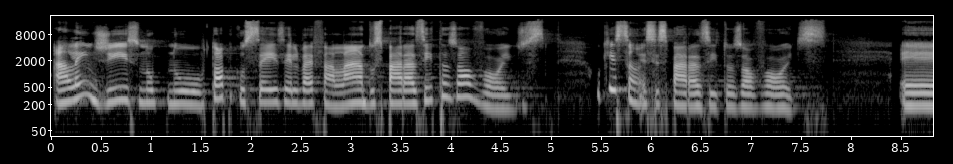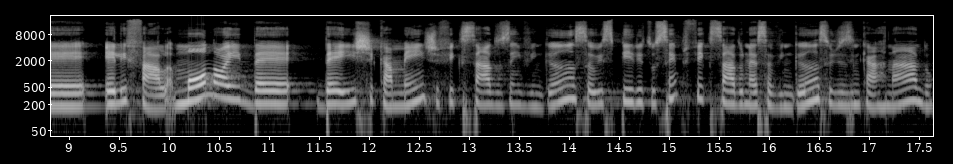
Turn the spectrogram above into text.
Além disso, no, no tópico 6, ele vai falar dos parasitas ovoides. O que são esses parasitas ovoides? É, ele fala, monoideisticamente fixados em vingança, o espírito sempre fixado nessa vingança, o desencarnado,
